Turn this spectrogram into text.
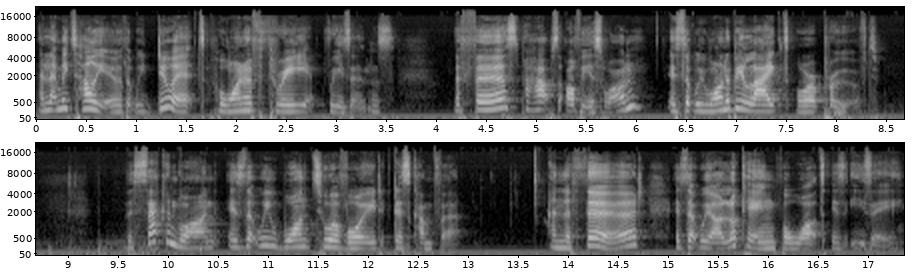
And let me tell you that we do it for one of three reasons. The first, perhaps obvious one, is that we want to be liked or approved. The second one is that we want to avoid discomfort. And the third is that we are looking for what is easy.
